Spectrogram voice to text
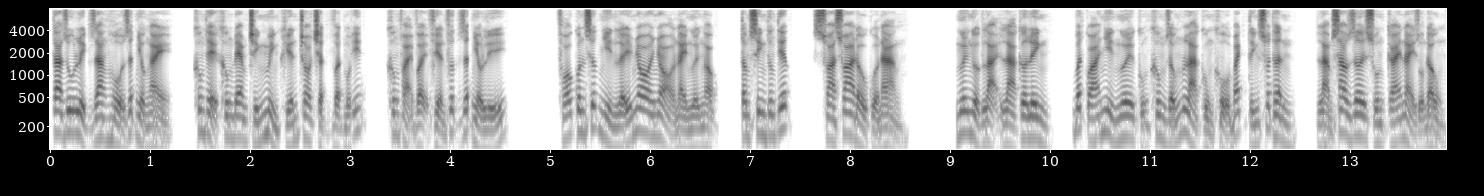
Ta du lịch giang hồ rất nhiều ngày, không thể không đem chính mình khiến cho chật vật một ít, không phải vậy phiền phức rất nhiều lý phó quân sức nhìn lấy nho nhỏ này người ngọc, tâm sinh thương tiếc, xoa xoa đầu của nàng. Ngươi ngược lại là cơ linh, bất quá nhìn ngươi cũng không giống là cùng khổ bách tính xuất thân, làm sao rơi xuống cái này ruộng đồng?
